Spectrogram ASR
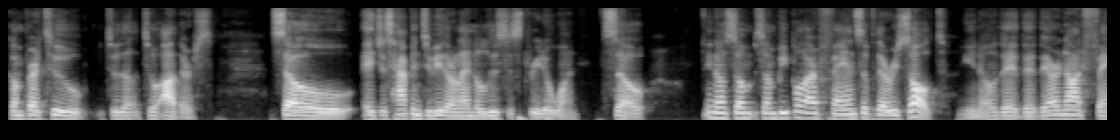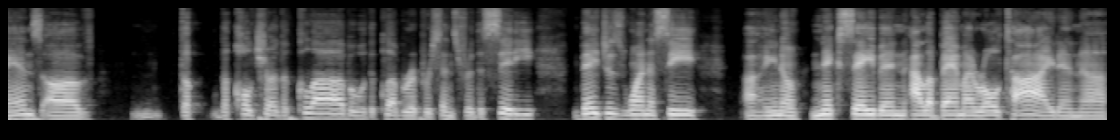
compared to to the to others. So it just happened to be that Orlando loses three to one. So you know some some people are fans of the result. You know they they, they are not fans of the the culture of the club or what the club represents for the city. They just want to see, uh, you know, Nick Saban, Alabama roll tide and uh,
